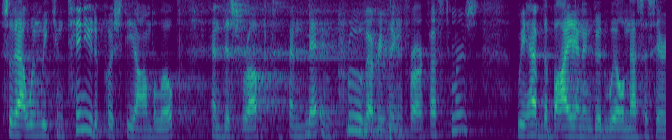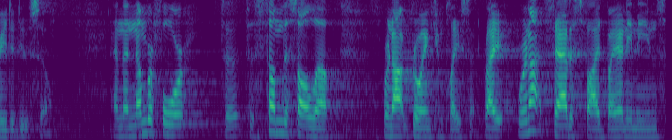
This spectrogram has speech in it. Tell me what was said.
so that when we continue to push the envelope and disrupt and improve everything for our customers, we have the buy-in and goodwill necessary to do so. And then number four, to, to sum this all up, we're not growing complacent, right? We're not satisfied by any means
